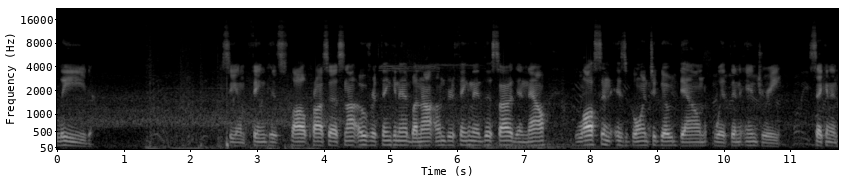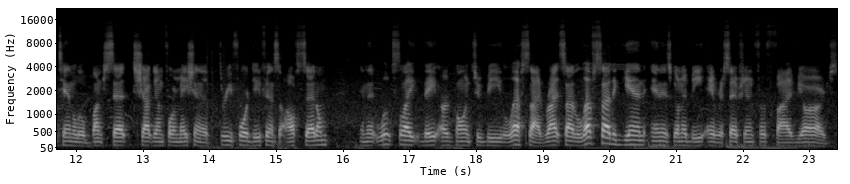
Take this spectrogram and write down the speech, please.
lead see him think his thought process, not overthinking it, but not underthinking it this side. And now Lawson is going to go down with an injury. Second and 10, a little bunch set, shotgun formation, a 3 4 defense to offset them. And it looks like they are going to be left side, right side, left side again, and it's going to be a reception for five yards.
